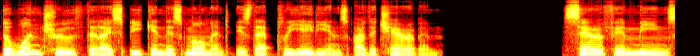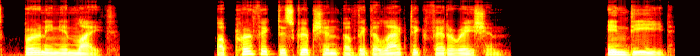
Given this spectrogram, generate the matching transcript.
The one truth that I speak in this moment is that Pleiadians are the cherubim. Seraphim means, burning in light. A perfect description of the Galactic Federation. Indeed.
